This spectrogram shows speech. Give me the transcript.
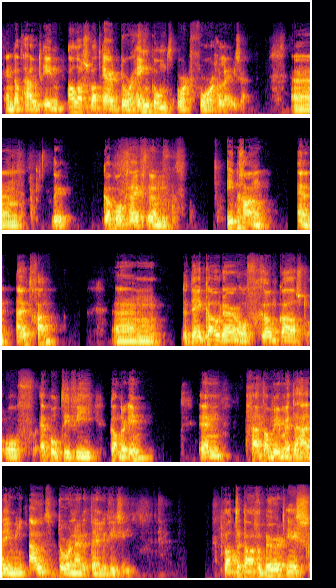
En dat houdt in alles wat er doorheen komt, wordt voorgelezen. Um, de Codebox heeft een ingang en een uitgang. Um, de decoder of Chromecast of Apple TV kan erin. En gaat dan weer met de HDMI out door naar de televisie. Wat er dan gebeurt is,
